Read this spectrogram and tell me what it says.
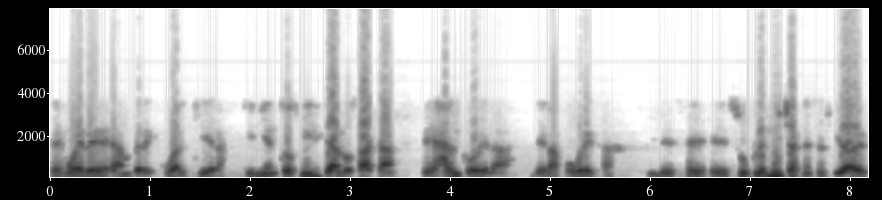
se muere de hambre cualquiera. 500 mil ya lo saca de algo de la, de la pobreza y les eh, eh, suple muchas necesidades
